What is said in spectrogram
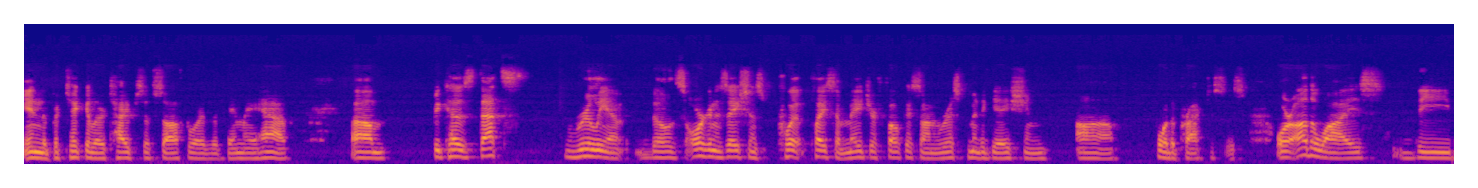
in the particular types of software that they may have. Um, because that's really a, those organizations put, place a major focus on risk mitigation uh, for the practices, or otherwise the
